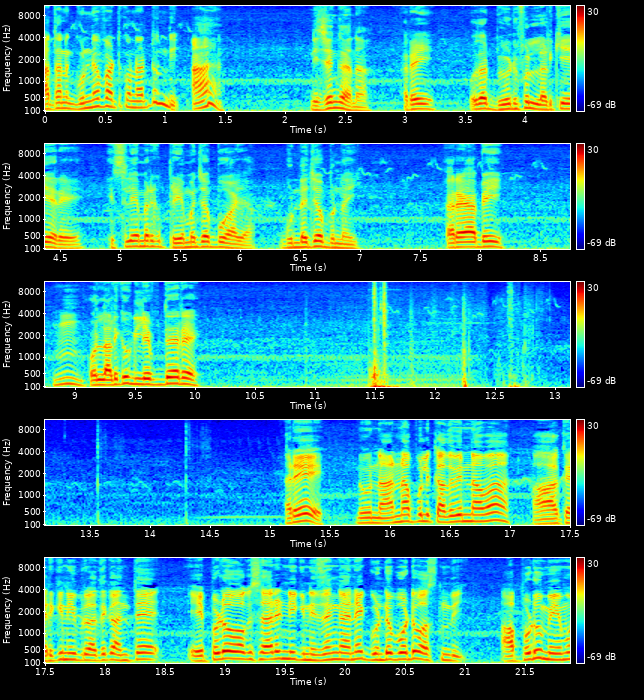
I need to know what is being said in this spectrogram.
అతను గుండె పట్టుకున్నట్టుంది. నిజంగానా? రే ఉదర్ బ్యూటిఫుల్ లడ్కీ రే. ఇస్లే మరికి ప్రేమ జబ్బు ఆయా గుండె జబ్బు ఉన్నాయి అరే అభి ఓ లడ్కి లిఫ్ట్ దే రే. అరే నువ్వు నాన్న పులి కథ విన్నావా ఆఖరికి నీ బ్రతిక అంతే ఎప్పుడో ఒకసారి నీకు నిజంగానే గుండెపోటు వస్తుంది అప్పుడు మేము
